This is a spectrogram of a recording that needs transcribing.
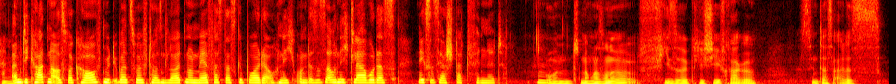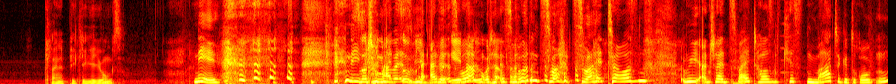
Hm. ähm, die Karten ausverkauft mit über 12.000 Leuten und mehr fasst das Gebäude auch nicht. Und es ist auch nicht klar, wo das nächstes Jahr stattfindet. Und nochmal so eine fiese Klischeefrage. Sind das alles kleine picklige Jungs? Nee. nee. So, du meinst so es, wie also es, Verena, wurden, oder es was? wurden zwar 2000, irgendwie anscheinend 2000 Kisten Mate getrunken,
